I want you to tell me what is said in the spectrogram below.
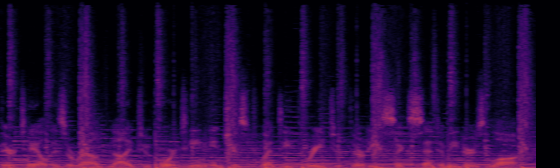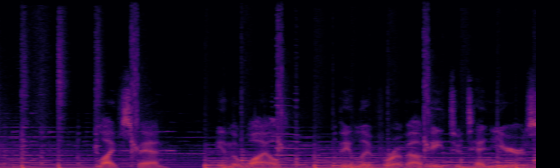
their tail is around 9 to 14 inches 23 to 36 centimeters long. Lifespan, in the wild, they live for about 8 to 10 years,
